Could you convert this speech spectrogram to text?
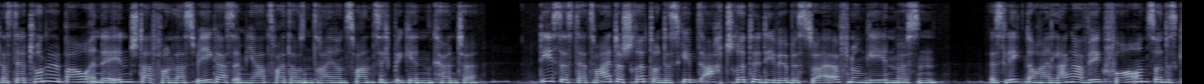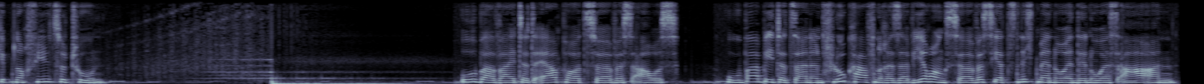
dass der Tunnelbau in der Innenstadt von Las Vegas im Jahr 2023 beginnen könnte. Dies ist der zweite Schritt und es gibt acht Schritte, die wir bis zur Eröffnung gehen müssen. Es liegt noch ein langer Weg vor uns und es gibt noch viel zu tun. Uber weitet Airport Service aus. Uber bietet seinen Flughafenreservierungsservice jetzt nicht mehr nur in den USA an.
